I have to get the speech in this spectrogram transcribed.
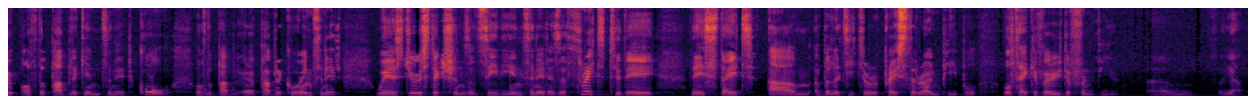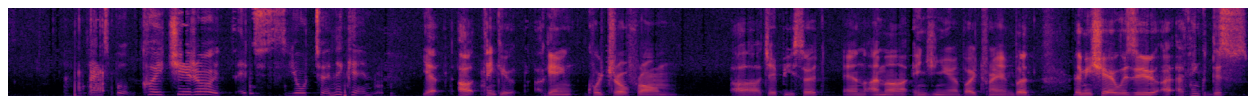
of the public internet core, of the pub, uh, public core internet, whereas jurisdictions that see the internet as a threat to their, their state um, ability to repress their own people will take a very different view. Um, so, yeah. Thanks, Paul. Koichiro, it, it's your turn again. Yeah, uh, thank you. Again, Koichiro from uh, JP Cert, and I'm an engineer by train, but let me share with you, I, I think this,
